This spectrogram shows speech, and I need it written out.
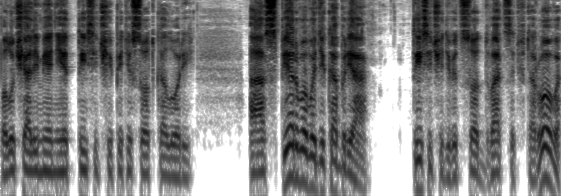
получали менее 1500 калорий, а с 1 декабря 1922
